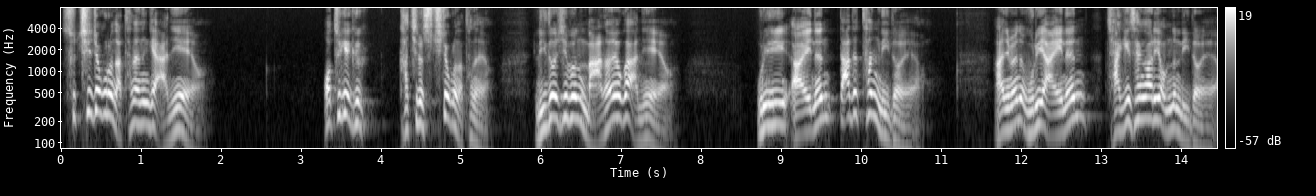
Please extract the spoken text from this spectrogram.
수치적으로 나타나는 게 아니에요. 어떻게 그 가치를 수치적으로 나타나요? 리더십은 많아요가 아니에요. 우리 아이는 따뜻한 리더예요. 아니면 우리 아이는 자기 생활이 없는 리더예요.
